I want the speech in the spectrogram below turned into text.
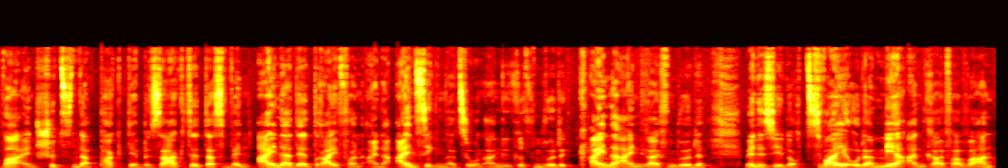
war ein schützender Pakt, der besagte, dass wenn einer der drei von einer einzigen Nation angegriffen würde, keiner eingreifen würde. Wenn es jedoch zwei oder mehr Angreifer waren,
